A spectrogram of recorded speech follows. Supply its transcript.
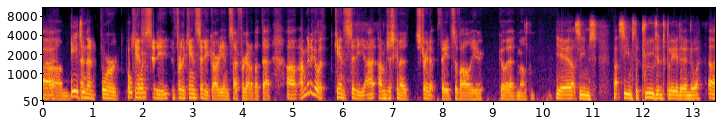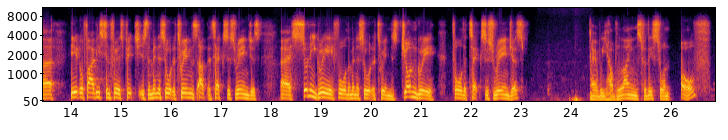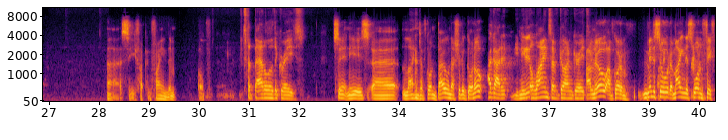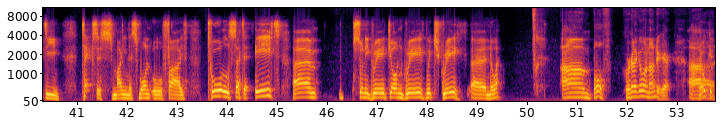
Uh, um, and then for oh, Kansas City, for the Kansas City Guardians, I forgot about that. Uh, I'm going to go with Kansas City. I, am just going to straight up fade Civale here. Go ahead, Malcolm. Yeah, that seems that seems the prudent play there, Noah. Uh, 8:05 Eastern first pitch is the Minnesota Twins at the Texas Rangers. Uh, Sonny Gray for the Minnesota Twins. Jon Gray for the Texas Rangers. Uh, we have lines for this one of. Uh, see if I can find them. It's the Battle of the Grays. Certainly is. Uh, lines have gone down. I should have gone up. I got it. You need it. The lines have gone great. I know. I've got them. Minnesota okay. minus one fifteen. Texas minus one oh five. Total set at eight. Um, Sonny Gray, Jon Gray. Which Gray? Uh, Noah. Um, both. We're gonna go on under here. Uh, okay.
